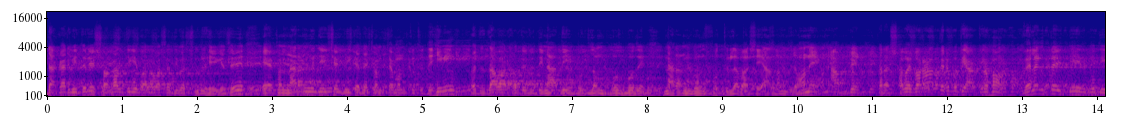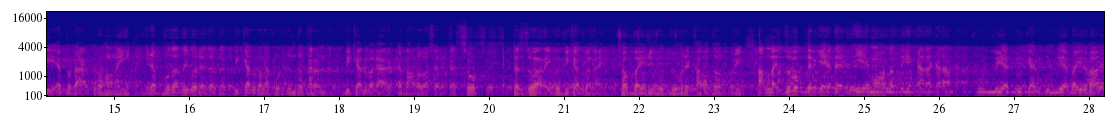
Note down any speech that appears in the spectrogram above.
ঢাকার ভিতরে সকাল থেকে ভালোবাসা দিবস শুরু হয়ে গেছে। এখন নারায়ণগঞ্জে এসে দিকে দেখলাম, তেমন কিছু দেখিনি। হয়তো যাওয়ার হতে যদি না দিয়ে বুঝলাম, বুঝব যে নারায়ণগঞ্জ ফতুল্লাবাসী, আলহামদুলিল্লাহ। অনেক আপডেট তারা সবাই বরাতের প্রতি আগ্রহ ভ্যালেন্টাইন এর প্রতি এতটা আগ্রহ নেই। এটা বোঝাতে করে যারা বিকালবেলা পর্যন্ত, কারণ বিকালবেলা আর একটা ভালোবাসার একটা ছোট একটা জোয়ার আইব বিকালবেলায়। সব বাইরে জোহরে খাওয়া দাওয়ার পরে আল্লাহ যুবকদেরকে হেদে এই মহল্লা থেকে কারা কারা ফুললিয়া ঢুকে আর ফুললিয়া বাইর হয়,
